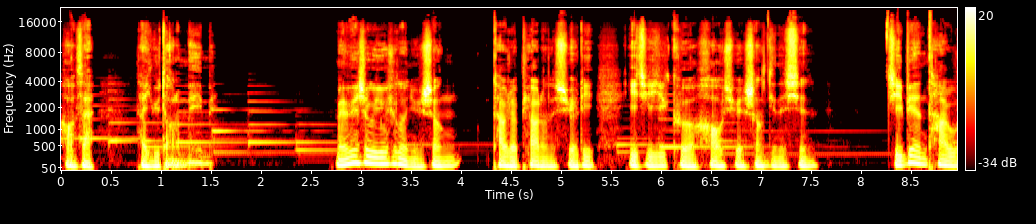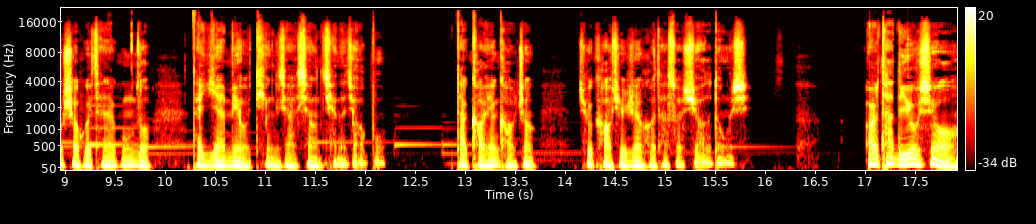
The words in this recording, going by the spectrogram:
好在。他遇到了梅梅。梅梅是个优秀的女生，她有着漂亮的学历以及一颗好学上进的心。即便踏入社会参加工作，她依然没有停下向前的脚步。他考研考证，去考取任何他所需要的东西。而他的优秀，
